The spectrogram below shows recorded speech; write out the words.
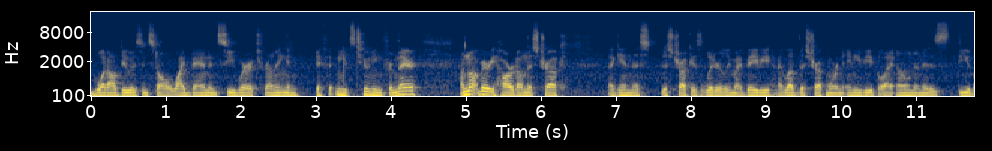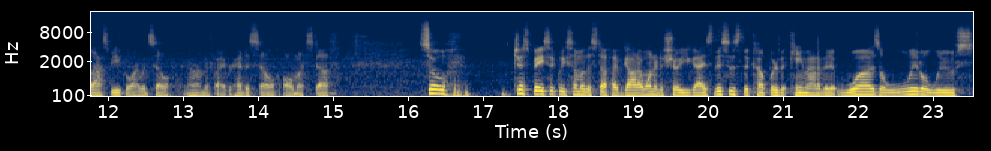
what I'll do is install a wideband and see where it's running and if it needs tuning from there. I'm not very hard on this truck. Again, this, this truck is literally my baby. I love this truck more than any vehicle I own, and it is the last vehicle I would sell um, if I ever had to sell all my stuff. So just basically some of the stuff I've got. I wanted to show you guys. This is the coupler that came out of it. It was a little loose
